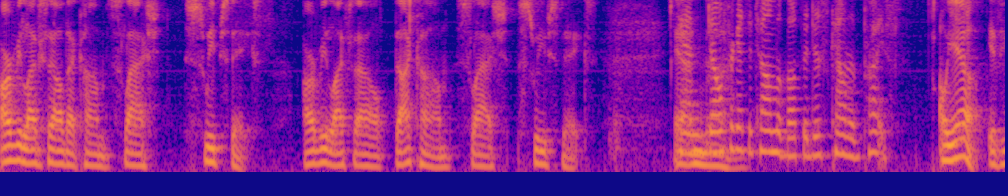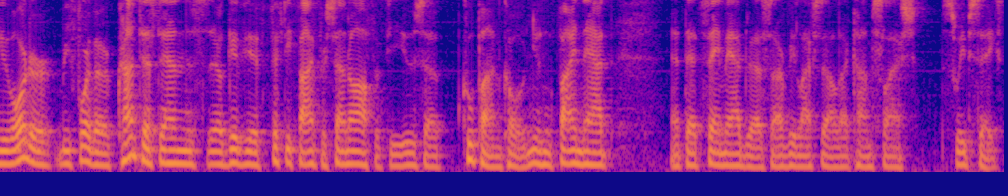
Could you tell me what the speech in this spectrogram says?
RVLifestyle.com slash sweepstakes. RVLifestyle.com slash sweepstakes. And, don't uh, forget to tell them about the discounted price. Oh yeah, if you order before the contest ends, they'll give you 55% off if you use a coupon code. And you can find that at that same address, rvlifestyle.com slash sweepstakes.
